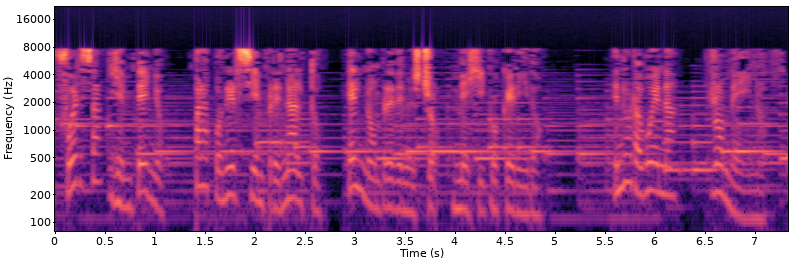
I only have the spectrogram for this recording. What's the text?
fuerza y empeño para poner siempre en alto el nombre de nuestro México querido. Enhorabuena, Romeino.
